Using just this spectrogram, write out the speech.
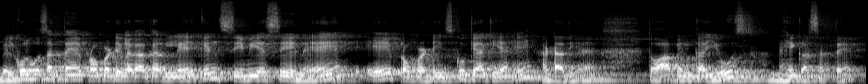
बिल्कुल हो सकते हैं प्रॉपर्टी लगाकर लेकिन सीबीएसई ने ए प्रॉपर्टीज़ को क्या किया है? हटा दिया है। तो आप इनका यूज़ नहीं कर सकते।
